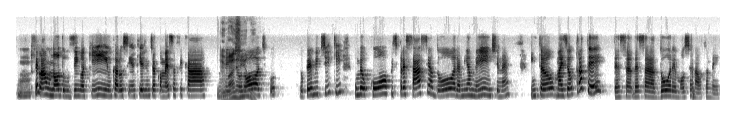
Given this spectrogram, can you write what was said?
um sei lá, um nódulozinho aqui, um carocinho aqui, a gente já começa a ficar meio neurótico. Eu permiti que o meu corpo expressasse a dor, a minha mente, né? Então, mas eu tratei dessa, dessa dor emocional também.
